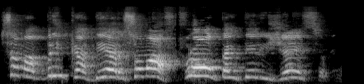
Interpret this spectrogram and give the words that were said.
Isso é uma brincadeira, isso é uma afronta à inteligência. Pô.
